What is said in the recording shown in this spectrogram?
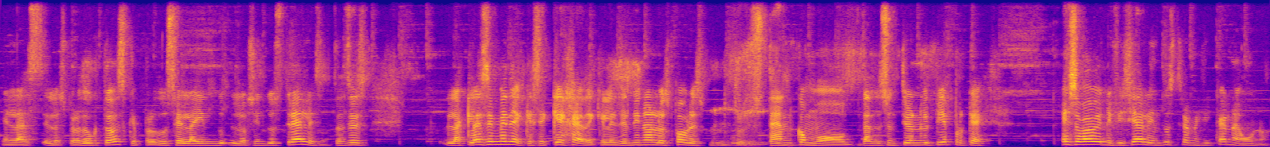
en, los productos que producen los industriales. Entonces, la clase media que se queja de que les den dinero a los pobres, pues están como dándose un tiro en el pie porque eso va a beneficiar a la industria mexicana, uno.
